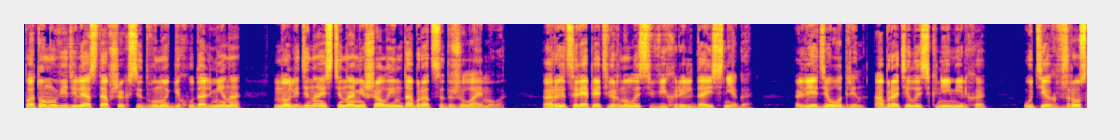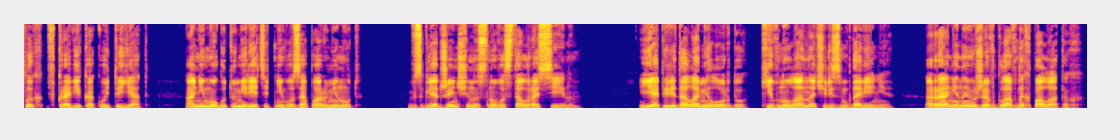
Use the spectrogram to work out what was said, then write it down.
Потом увидели оставшихся двуногих у Дальмена, но ледяная стена мешала им добраться до желаемого. Рыцарь опять вернулась в вихре льда и снега. «Леди Одрин», — обратилась к ней Мильха, — «у тех взрослых в крови какой-то яд. Они могут умереть от него за пару минут». Взгляд женщины снова стал рассеянным. «Я передала милорду», — кивнула она через мгновение. «Раненый уже в главных палатах».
